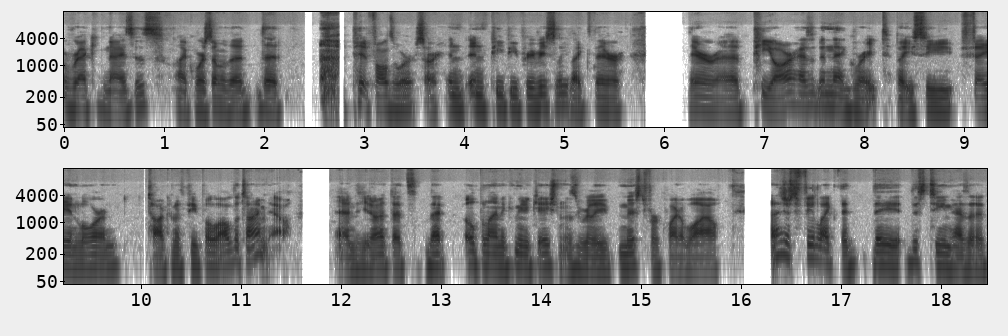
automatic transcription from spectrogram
recognizes like where some of the the pitfalls were. Sorry, in, in PP previously, like their their uh, PR hasn't been that great, but you see Faye and Lauren talking with people all the time now, and you know that's that open line of communication was really missed for quite a while. I just feel like that they this team has a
